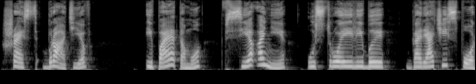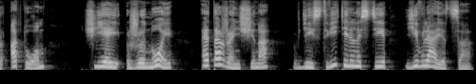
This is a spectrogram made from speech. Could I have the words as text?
шесть братьев, и поэтому все они устроили бы горячий спор о том, чьей женой эта женщина в действительности является.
